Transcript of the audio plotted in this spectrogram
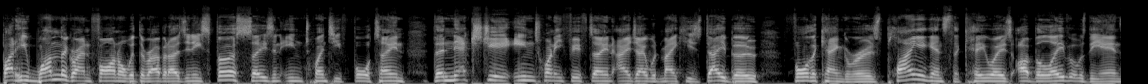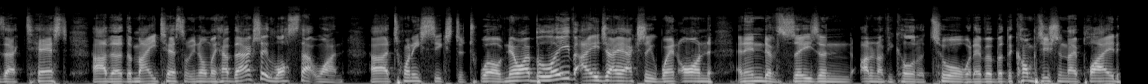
but he won the grand final with the Rabbitohs in his first season in 2014. The next year in 2015, AJ would make his debut for the Kangaroos, playing against the Kiwis. I believe it was the Anzac Test, uh, the, the May Test that we normally have. They actually lost that one, uh, 26 to 12. Now, I believe AJ actually went on an end of season, I don't know if you call it a tour or whatever, but the competition they played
